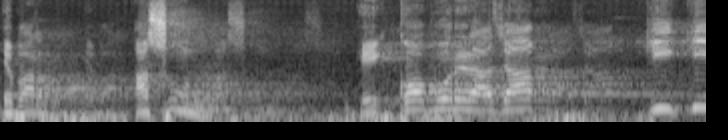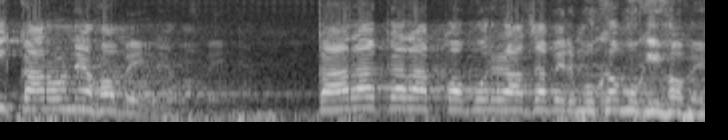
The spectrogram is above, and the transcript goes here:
এবার আসুন, এই কবরের আজাব কি কি কারণে হবে? কারা কারা কবরের আজাবের মুখোমুখি হবে?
